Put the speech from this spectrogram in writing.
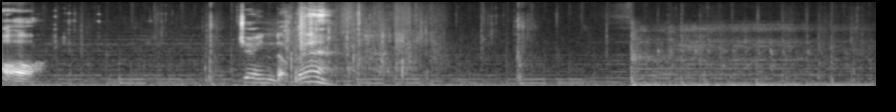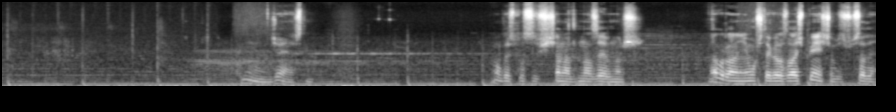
O! Dzień dobry. Hmm, gdzie jestem? No to jest po prostu ściana na zewnątrz. Dobra, no nie muszę tego rozwalać pięścią, bez przesady.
